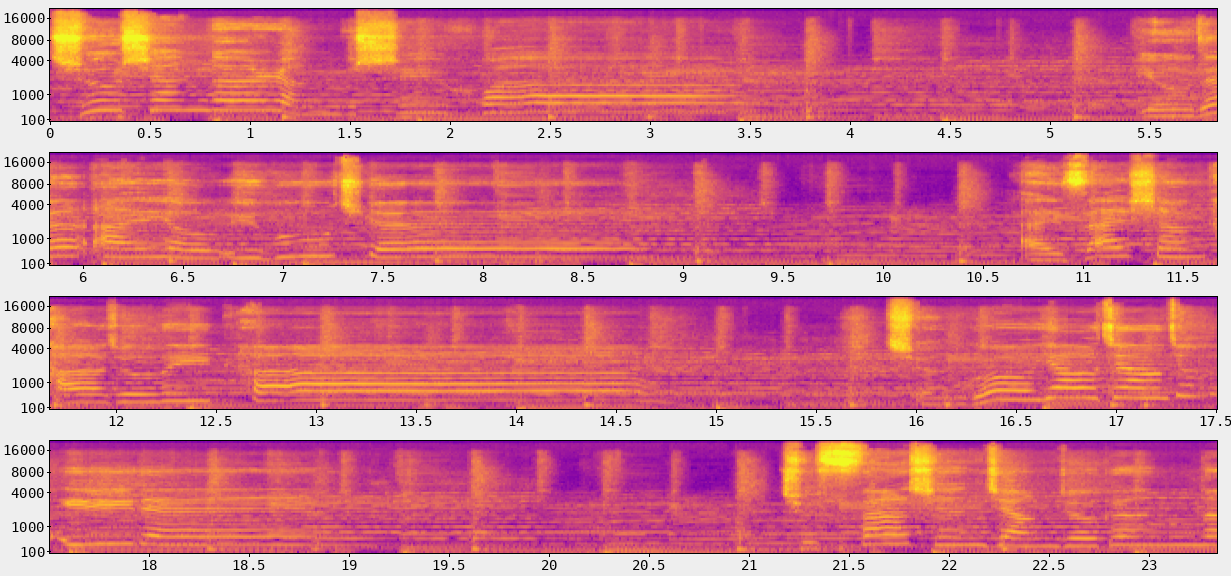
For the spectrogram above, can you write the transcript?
出现的人不喜欢。有的爱犹豫不决，还在想他就离开，想过要将就一点，却发现将就更难。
